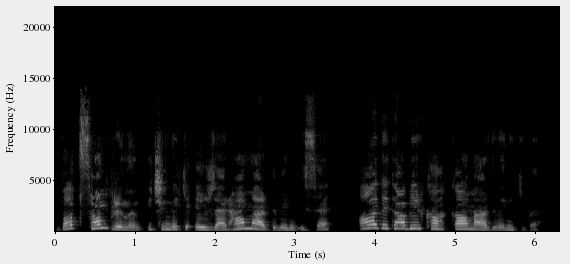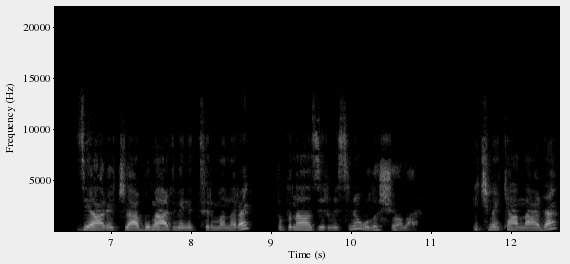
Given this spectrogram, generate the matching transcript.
Wat Sambra'nın içindeki ejderha merdiveni ise adeta bir kahkaha merdiveni gibi. Ziyaretçiler bu merdiveni tırmanarak tapınağın zirvesine ulaşıyorlar. İç mekanlarda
